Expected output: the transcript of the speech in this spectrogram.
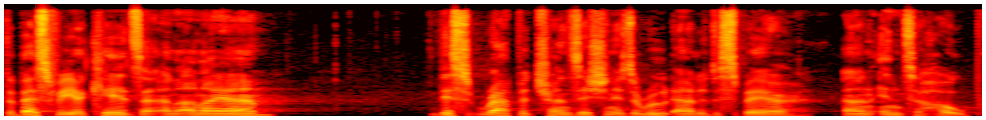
the best for your kids, and, and I am, this rapid transition is a route out of despair and into hope.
